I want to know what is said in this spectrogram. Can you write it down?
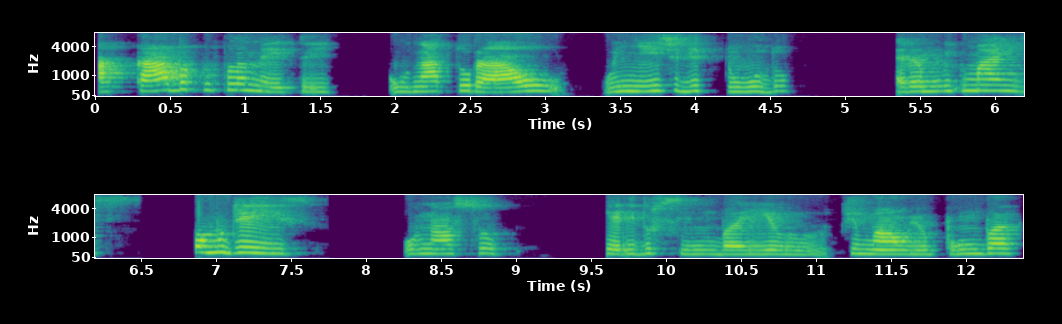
acaba com o planeta e o natural, o início de tudo, era muito mais, como diz o nosso querido Simba e o Timão e o Pumba,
